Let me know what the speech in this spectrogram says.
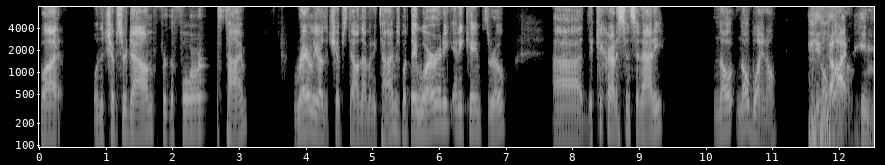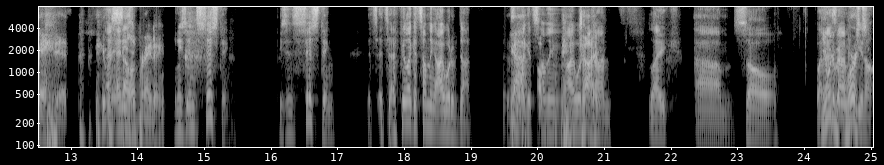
but when the chips are down for the fourth time, rarely are the chips down that many times, but they were, and he and he came through. Uh, the kicker out of Cincinnati, no no bueno, He No thought bueno. he made it. He was And- and he's- celebrating. and he's insisting. He's insisting. It's it's. I feel like it's something I would have done. I feel Yeah, like it's something I would have done. Like um, so. But You would have been I'm, worse. You know,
